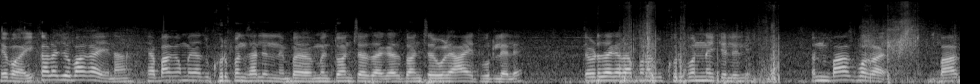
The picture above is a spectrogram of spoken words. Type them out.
हे बघा इकडला जो बाग आहे ना ह्या बागामध्ये अजून खुरपण झालेलं नाही. ब म्हणजे दोन चार जागा दोन चार वेळे आहेत उरलेले तेवढ्या जागेत आपण अजून खुरपण नाही केलेली. पण बाग बघा बाग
